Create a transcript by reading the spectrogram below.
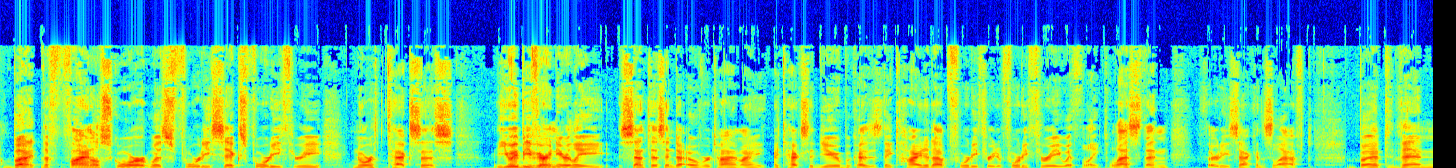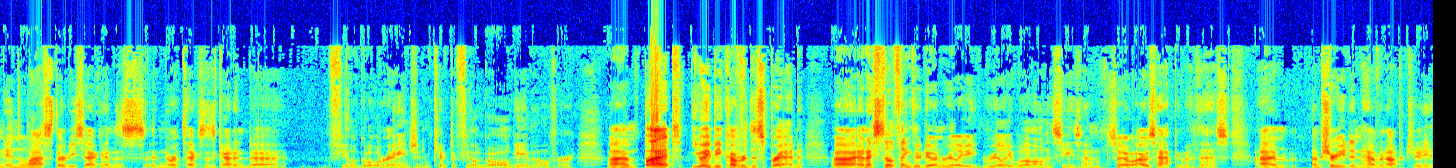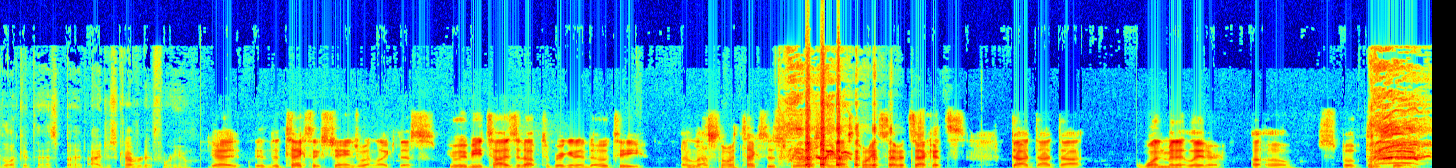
But the final score was 46 43 North Texas. UAB very nearly sent this into overtime. I, I texted you because they tied it up 43 to 43 with like less than 30 seconds left. But then in the last 30 seconds, North Texas got into field goal range and kicked a field goal. Game over. Um, but UAB covered the spread, uh, and I still think they're doing really, really well in the season. So I was happy with this. I'm I'm sure you didn't have an opportunity to look at this, but I just covered it for you. Yeah, the text exchange went like this: UAB ties it up to bring it into OT, unless North Texas scores in the last 27 seconds. Dot dot dot. One minute later, uh oh, spoke too soon.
